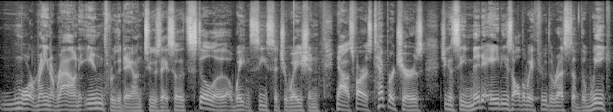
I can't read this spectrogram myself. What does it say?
more rain around in through the day on Tuesday, so it's still a, wait and see situation. Now, as far as temperatures, as you can see, mid 80s all the way through the rest of the week,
